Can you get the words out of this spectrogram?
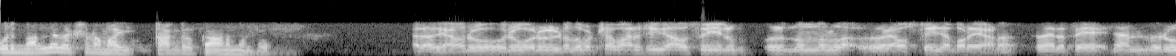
ഒരു നല്ല ലക്ഷണമായി താങ്കൾ കാണുന്നുണ്ടോ? അല്ല ഞാൻ ഒരു ഒരു ഒരു ഇടതുപക്ഷ മാനസികാവസ്ഥയിലും നിന്നുള്ള ഒരവസ്ഥയിൽ ഞാൻ പറയാണ്. നേരത്തെ ഞാൻ ഒരു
